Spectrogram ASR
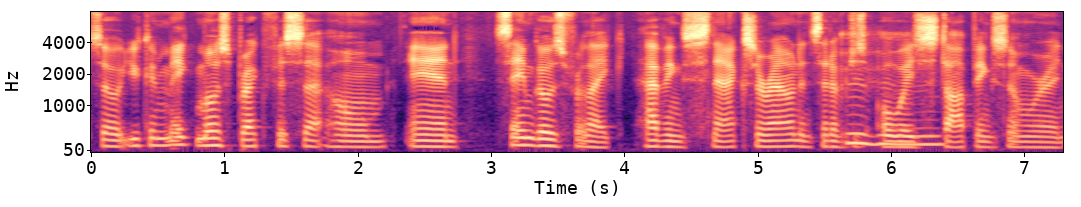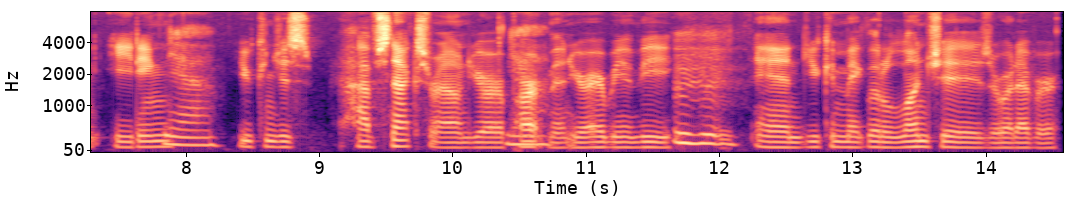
So you can make most breakfasts at home and same goes for like having snacks around instead of just always Mhm. stopping somewhere and eating. Yeah. You can just have snacks around your Yeah. apartment, your Airbnb, Mm-hmm. and you can make little lunches or whatever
